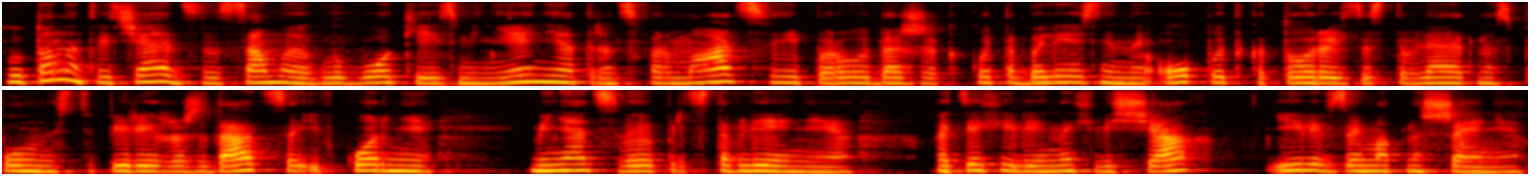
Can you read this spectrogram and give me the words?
Плутон отвечает за самые глубокие изменения, трансформации, порой даже какой-то болезненный опыт, который заставляет нас полностью перерождаться и в корне менять свое представление о тех или иных вещах или взаимоотношениях.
